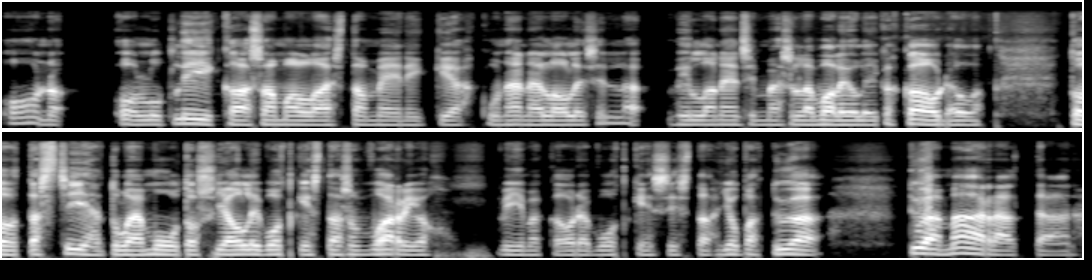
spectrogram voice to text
on ollut liikaa samanlaista meininkiä kuin hänellä oli sillä Villan ensimmäisellä valioliikakaudella. Toivottavasti siihen tulee muutos, ja oli Watkins taas on varjo viime kauden Watkinsista, jopa työ, työmäärältään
